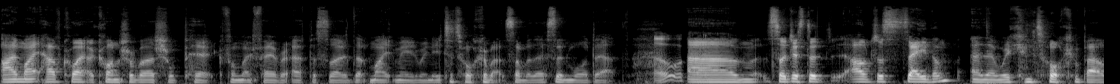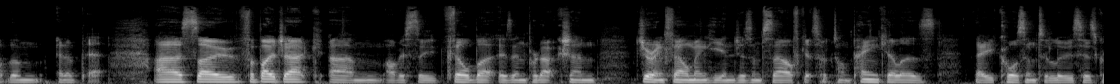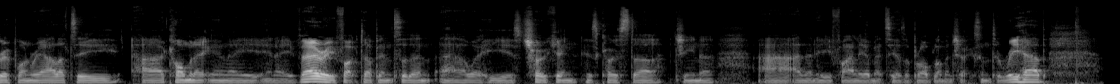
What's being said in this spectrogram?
I might have quite a controversial pick for my favorite episode that might mean we need to talk about some of this in more depth. Oh, okay. Um, so just to, I'll just say them and then we can talk about them in a bit. Uh, so for BoJack, um, obviously Philbert is in production. During filming, he injures himself, gets hooked on painkillers. They cause him to lose his grip on reality, uh, culminating in a in a very fucked up incident uh, where he is choking his co-star Gina, uh, and then he finally admits he has a problem and checks into rehab.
